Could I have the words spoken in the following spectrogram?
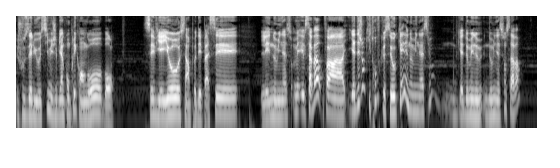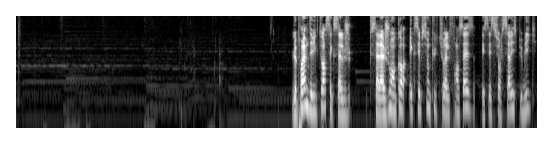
Je vous ai lu aussi, mais j'ai bien compris qu'en gros, bon, c'est vieillot, c'est un peu dépassé. Les nominations. Mais ça va Enfin, il y a des gens qui trouvent que c'est ok les nominations? Il y a de mes nominations, ça va? Le problème des victoires, c'est que ça, ça la joue encore exception culturelle française et c'est sur le service public.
